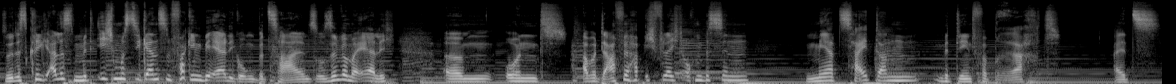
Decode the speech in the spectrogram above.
So, das krieg ich alles mit. Ich muss die ganzen fucking Beerdigungen bezahlen, so sind wir mal ehrlich. Ähm, und aber dafür habe ich vielleicht auch ein bisschen mehr Zeit dann mit denen verbracht, als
